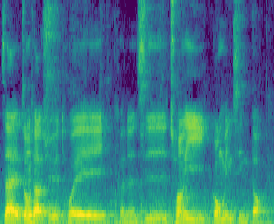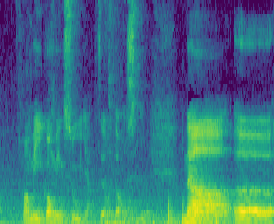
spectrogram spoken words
在中小学推可能是创意公民行动、创意公民素养这种东西。那呃，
